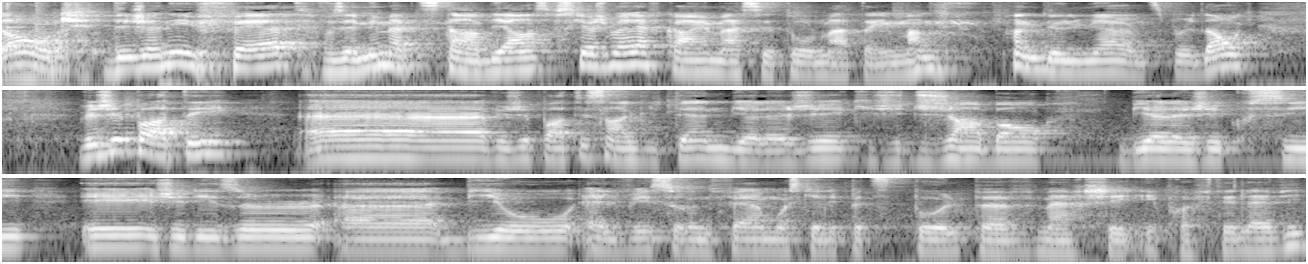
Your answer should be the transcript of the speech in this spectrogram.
Donc, déjeuner est fait. Vous aimez ma petite ambiance parce que je me lève quand même assez tôt le matin. Il manque, manque de lumière un petit peu. Donc, végé pâté, euh, pâté sans gluten, biologique. J'ai du jambon, biologique aussi. Et j'ai des œufs euh, bio élevés sur une ferme où est-ce que les petites poules peuvent marcher et profiter de la vie.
